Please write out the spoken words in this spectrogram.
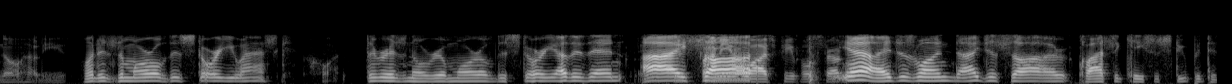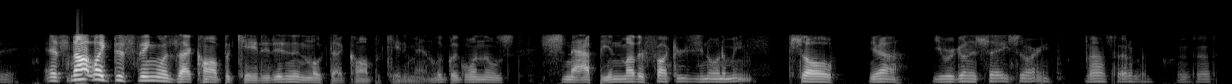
know how to use What is the moral of this story, you ask? what. There is no real moral of this story other than It's I just funny saw. to watch people struggle. Yeah, I just wanted. I just saw a classic case of stupid today. It's not like this thing was that complicated. It didn't look that complicated, man. It looked like one of those snapping motherfuckers. You know what I mean? So yeah, you were gonna say sorry. No, man. It's.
